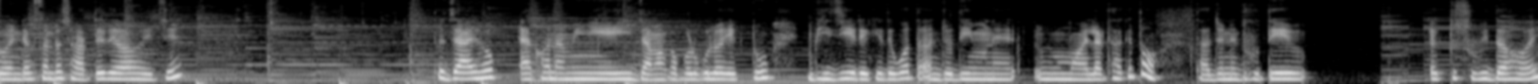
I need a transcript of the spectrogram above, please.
তো ইন্ডাকশনটা সারতে দেওয়া হয়েছে। তো যাই হোক, এখন আমি এই জামা কাপড়গুলো একটু ভিজিয়ে রেখে দেবো। যদি মানে ময়লা থাকে তো, তার জন্য ধুতে একটু সুবিধা হয়।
